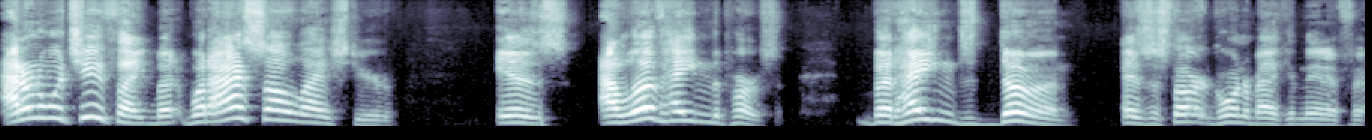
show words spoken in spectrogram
I don't know what you think, but what I saw last year is I love Haden the person, but Haden's done as a starting cornerback in the NFL.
